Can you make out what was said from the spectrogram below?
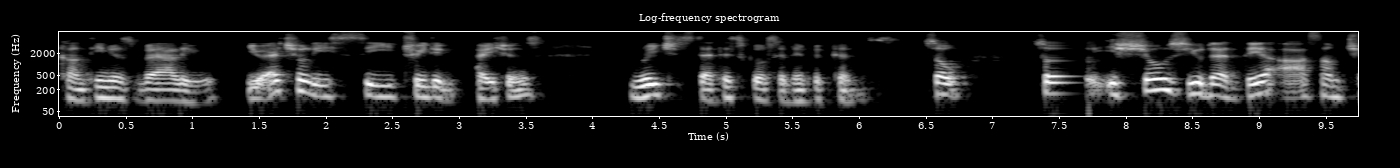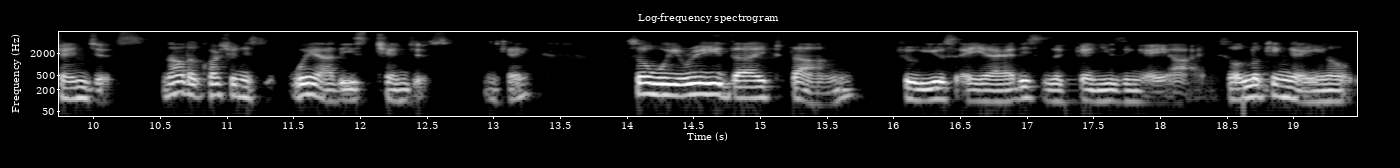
continuous value, you actually see treated patients reach statistical significance. So, so it shows you that there are some changes. Now the question is, where are these changes? Okay, so we really dive down to use AI. This is again using AI. So looking at, you know,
